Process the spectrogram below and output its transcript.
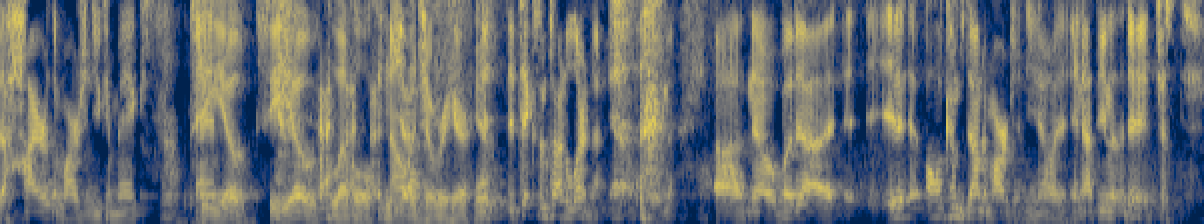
the higher the margin you can make. CEO, and, CEO level knowledge yeah. over here. Yeah. It, it, takes some time to learn that. Yeah. uh, no, but uh, it, it, all comes down to margin, you know. And at the end of the day, it just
